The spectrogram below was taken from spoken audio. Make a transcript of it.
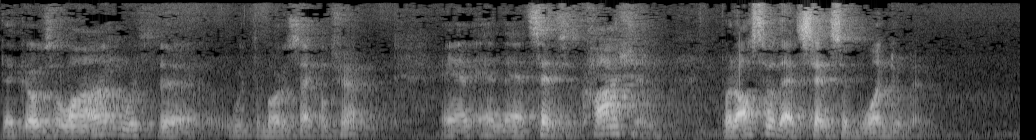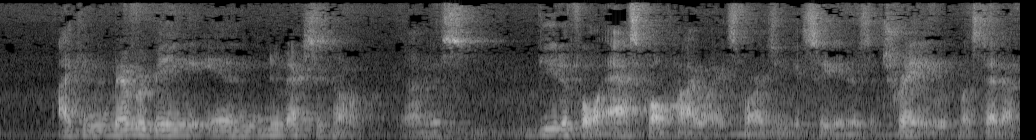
that goes along with the, with the motorcycle trip, and, and that sense of caution, but also that sense of wonderment. I can remember being in New Mexico on this beautiful asphalt highway as far as you can see. There's a train, it must have had a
